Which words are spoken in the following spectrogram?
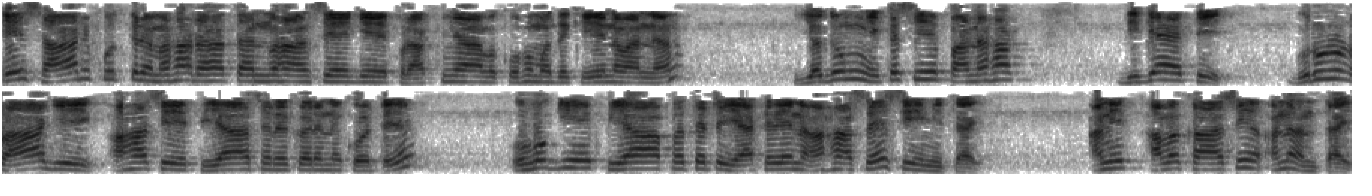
ඒ සාරිපුත්‍ර මහරහතන් වහන්සේගේ ප්‍රඥාව කොහොමද කියනවනම් යදුන් 150ක් දිග ඇති ගුරුල් රාජයේ අහසේ පියාසර කරනකොට ඔහුගේ පියාපතට යට වෙන අහස සීමිතයි. අනිත් අවකාශය අනන්තයි.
